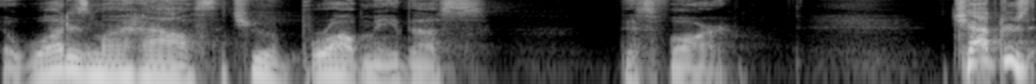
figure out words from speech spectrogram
And what is my house that you have brought me thus this far? Chapters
